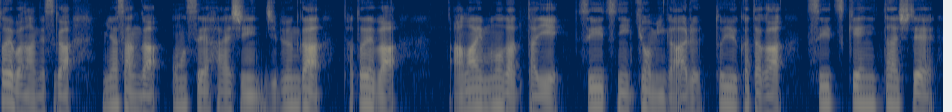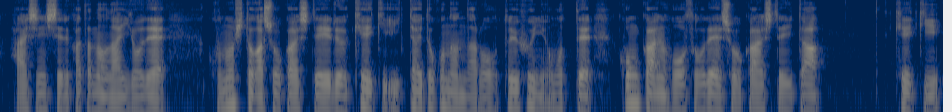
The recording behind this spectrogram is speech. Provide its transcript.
例えばなんですが皆さんが音声配信自分が例えば甘いものだったりスイーツに興味があるという方がスイーツ系に対して配信している方の内容でこの人が紹介しているケーキ一体どこなんだろうというふうに思って今回の放送で紹介していたケーキ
